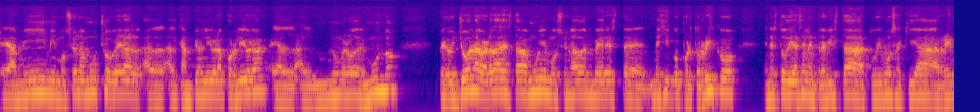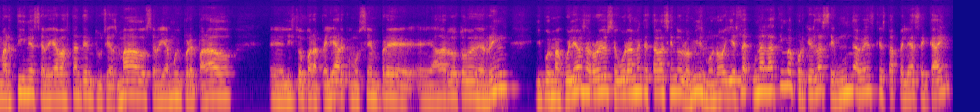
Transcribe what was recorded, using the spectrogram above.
Eh, a mí me emociona mucho ver al, campeón libra por libra, eh, al, número del mundo, pero yo la verdad estaba muy emocionado en ver este México-Puerto Rico. En estos días en la entrevista tuvimos aquí a Rey Martínez, se veía bastante entusiasmado, se veía muy preparado, listo para pelear, como siempre, a darlo todo en el ring. Y pues McWilliams Arroyo seguramente estaba haciendo lo mismo, ¿no? Y es una lástima porque es la segunda vez que esta pelea se cae.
